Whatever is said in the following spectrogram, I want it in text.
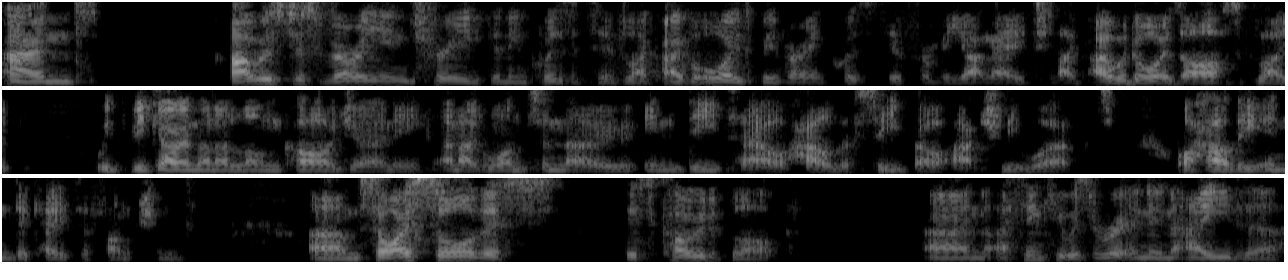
and I was just very intrigued and inquisitive. Like I've always been very inquisitive from a young age. Like I would always ask, like, we'd be going on a long car journey and I'd want to know in detail how the seatbelt actually worked or how the indicator functioned. Um, so I saw this this code block and I think it was written in Ada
